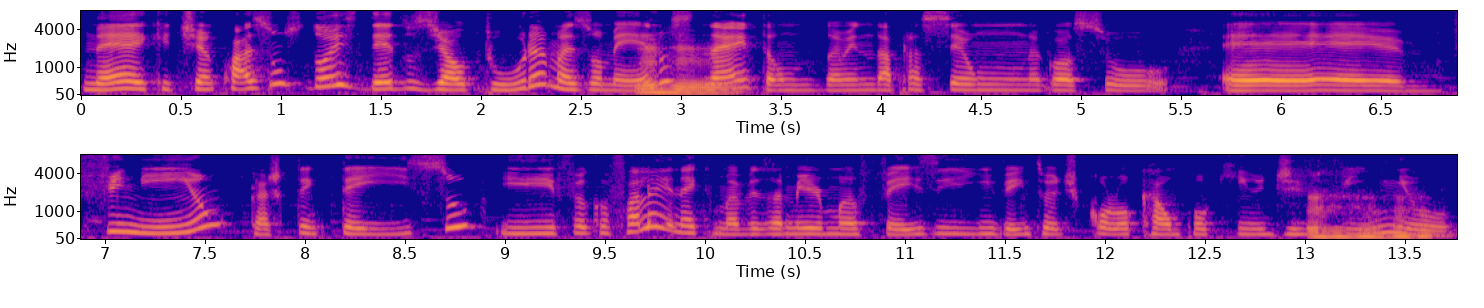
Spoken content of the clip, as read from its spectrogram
né? Que tinha quase uns dois dedos de altura, mais ou menos, uhum. né? Então também não dá pra ser um negócio é, fininho, que acho que tem que ter isso. E foi o que eu falei, né? Que uma vez a minha irmã fez e inventou de colocar um pouquinho de vinho.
